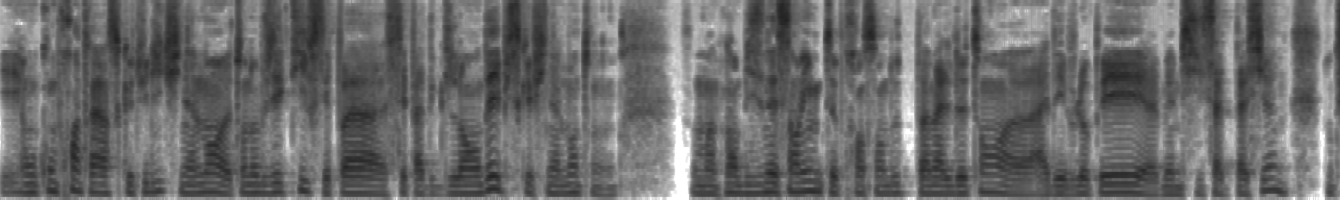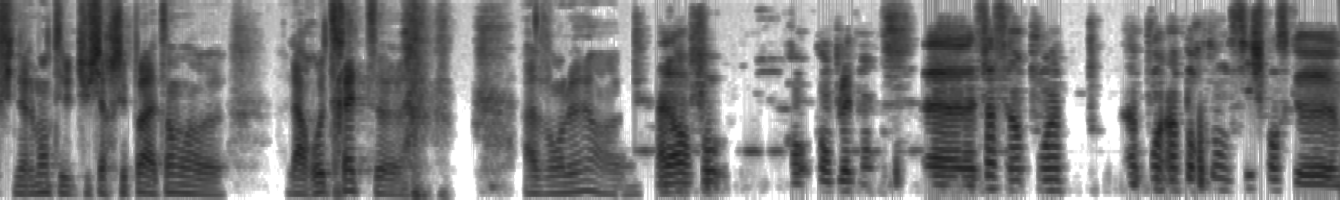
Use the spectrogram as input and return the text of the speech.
et on comprend à travers ce que tu dis que finalement ton objectif c'est pas c'est pas de glander puisque finalement ton maintenant business en ligne te prend sans doute pas mal de temps à développer, même si ça te passionne. Donc finalement, tu cherchais pas à atteindre la retraite euh, avant l'heure euh. Alors, faut complètement. Euh, ça, c'est un point un point important aussi, je pense que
